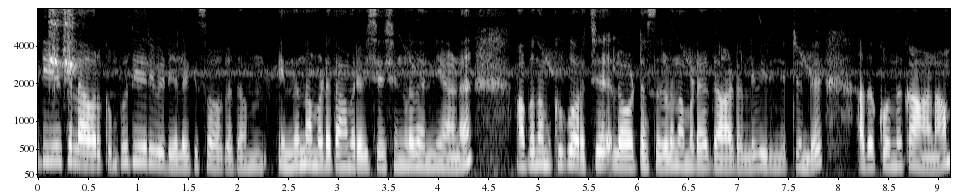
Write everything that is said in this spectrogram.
ഹായ് ഡിയേഴ്സ് എല്ലാവർക്കും പുതിയൊരു വീഡിയോയിലേക്ക് സ്വാഗതം. ഇന്ന് നമ്മുടെ താമര വിശേഷങ്ങൾ തന്നെയാണ്. അപ്പോൾ നമുക്ക് കുറച്ച് ലോട്ടസുകൾ നമ്മുടെ ഗാർഡനിൽ വിരിഞ്ഞിട്ടുണ്ട്. അതൊക്കെ ഒന്ന് കാണാം.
